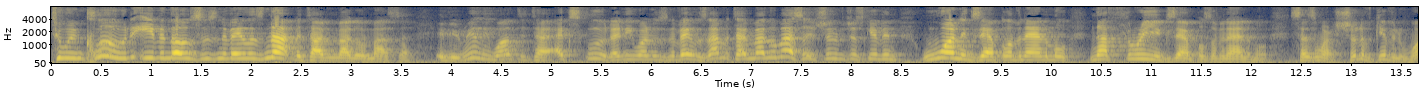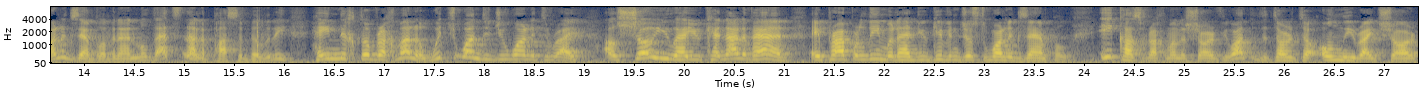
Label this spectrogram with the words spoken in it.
to include even those whose Nevel is not Matayim Mago Masa if you really wanted to exclude anyone who's nevel is not magumasa, you should have just given one example of an animal, not three examples of an animal. Says Mar, should have given one example of an animal. That's not a possibility. Hey nichtov rachmana, which one did you want it to write? I'll show you how you cannot have had a proper limud had you given just one example. Ikas rachmana shar. If you wanted the Torah to only write shar,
